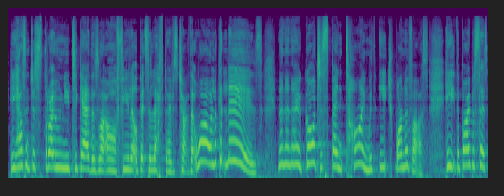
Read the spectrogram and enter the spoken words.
He hasn't just thrown you together as like, oh, a few little bits of leftovers, chuck that. Whoa, look at Liz. No, no, no. God has spent time with each one of us. He, the Bible says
